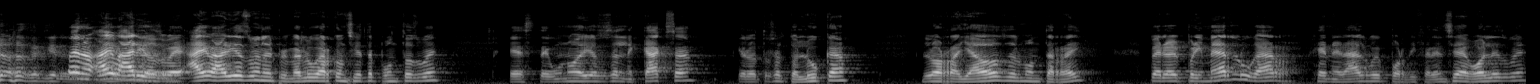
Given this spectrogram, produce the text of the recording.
No sé quién es. Bueno, hay varios, güey. Hay varios, güey, en el primer lugar con siete puntos, güey. Este, uno de ellos es el Necaxa, el otro es el Toluca, los Rayados del Monterrey. Pero el primer lugar general, güey, por diferencia de goles, güey,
